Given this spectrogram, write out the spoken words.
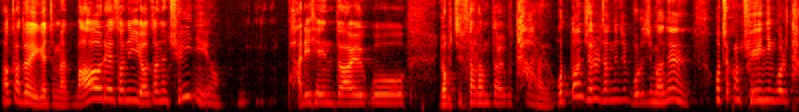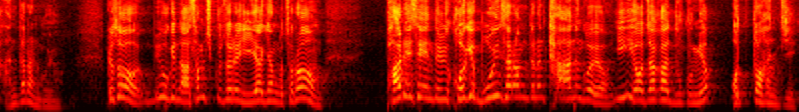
아까도 얘기했지만 마을에서는 이 여자는 죄인이에요. 바리새인도 알고 옆집 사람도 알고 다 알아요. 어떤 죄를 졌는지 모르지만은 어쨌건 죄인인 걸 다 안다는 거예요. 그래서 여기 나 39절에 이야기한 것처럼 바리새인들 거기에 모인 사람들은 다 아는 거예요. 이 여자가 누구며 어떠한지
